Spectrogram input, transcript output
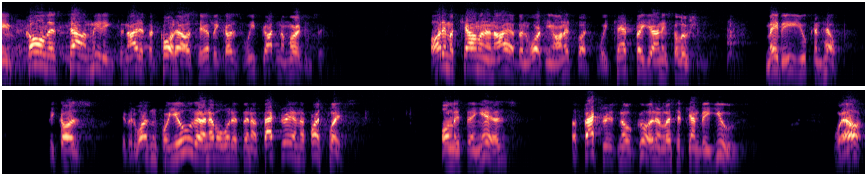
We've called this town meeting tonight at the courthouse here because we've got an emergency. Artie McCalman and I have been working on it, but we can't figure any solution. Maybe you can help. Because if it wasn't for you, there never would have been a factory in the first place. Only thing is, a factory is no good unless it can be used. Well,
